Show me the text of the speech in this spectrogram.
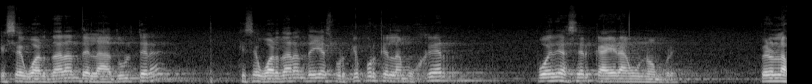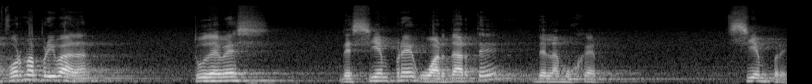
que se guardaran de la adúltera, que se guardaran de ellas. ¿Por qué? Porque la mujer puede hacer caer a un hombre. Pero en la forma privada, tú debes de siempre guardarte de la mujer. Siempre.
